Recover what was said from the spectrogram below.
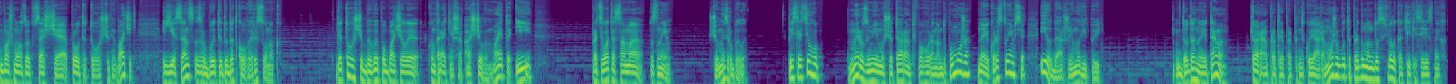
ваш мозок все ще проти того, що він бачить, є сенс зробити додатковий рисунок. Для того, щоб ви побачили конкретніше, а що ви маєте, і працювати саме з ним, що ми зробили. Після цього ми розуміємо, що теорема Піфагора нам допоможе, нею користуємося і одержуємо відповідь. До даної теми теорема про три перпендикуляри може бути придумана досить велика кількість різних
